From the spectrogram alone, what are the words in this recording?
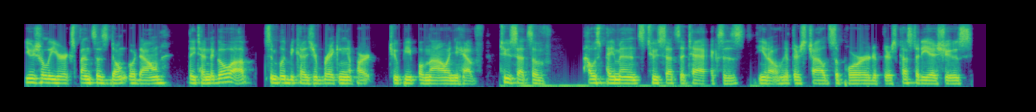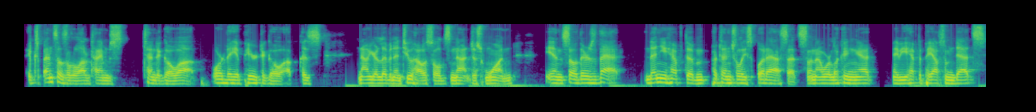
Usually your expenses don't go down, they tend to go up simply because you're breaking apart two people now and you have two sets of house payments, two sets of taxes. You know, if there's child support, if there's custody issues, expenses a lot of times tend to go up or they appear to go up because now you're living in two households, not just one. And so there's that. Then you have to potentially split assets. So now we're looking at maybe you have to pay off some debts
